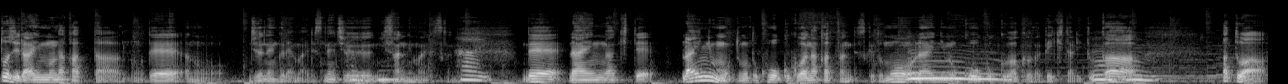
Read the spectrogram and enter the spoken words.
当時 LINE もなかったのであの10年ぐらい前ですね。1 2 3年前ですかね。はい、で LINE が来て LINE にももともと広告はなかったんですけども LINE にも広告枠ができたりとか、うんうん、あとは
